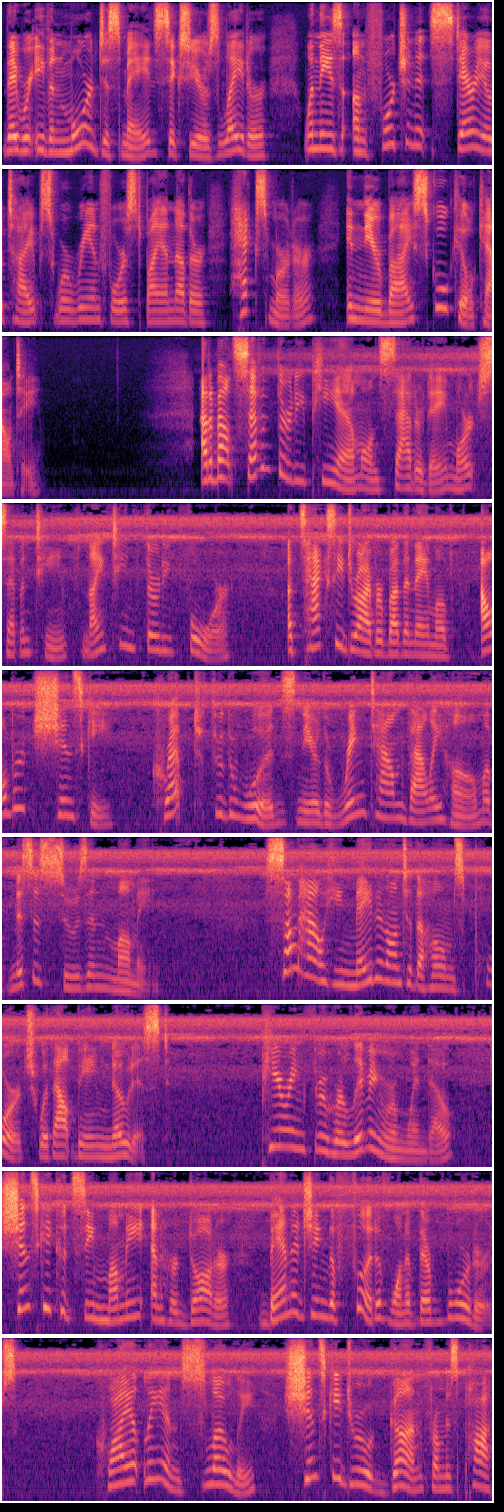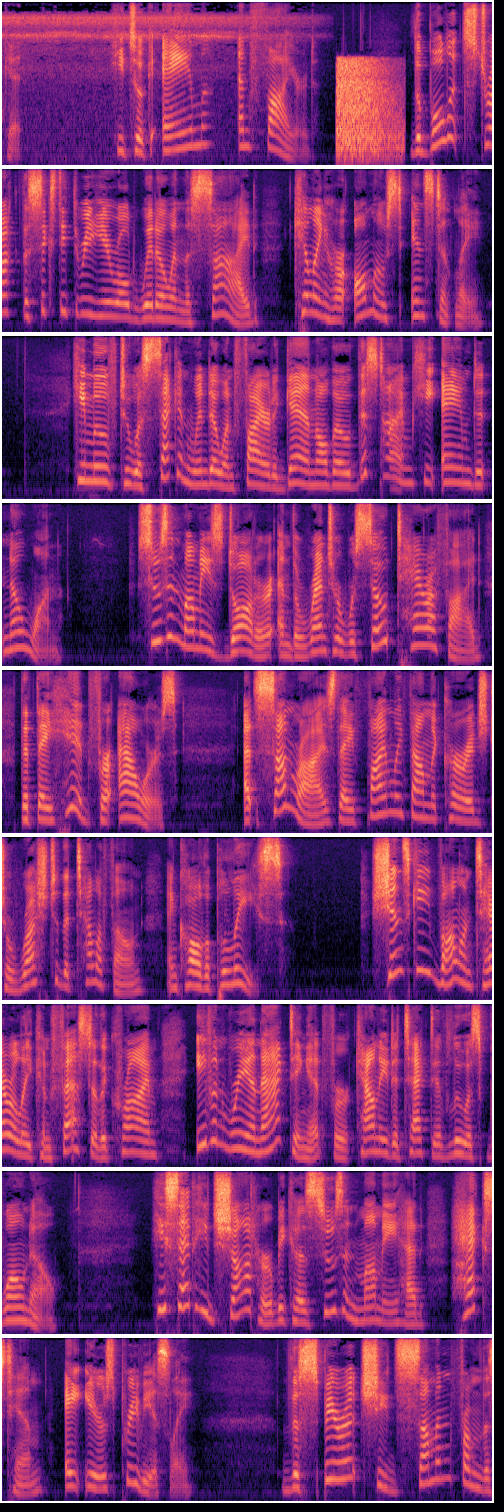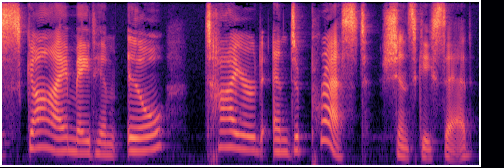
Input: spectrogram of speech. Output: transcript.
They were even more dismayed six years later when these unfortunate stereotypes were reinforced by another hex murder in nearby Schuylkill County. At about 7:30 p.m. on Saturday, March 17, 1934, a taxi driver by the name of Albert Shinsky crept through the woods near the Ringtown Valley home of Mrs. Susan Mummy. Somehow he made it onto the home's porch without being noticed. Peering through her living room window, Shinsky could see Mummy and her daughter bandaging the foot of one of their boarders. Quietly and slowly, Shinsky drew a gun from his pocket. He took aim and fired. The bullet struck the 63 year old widow in the side, killing her almost instantly. He moved to a second window and fired again, although this time he aimed at no one. Susan Mummy's daughter and the renter were so terrified that they hid for hours. At sunrise, they finally found the courage to rush to the telephone and call the police. Shinsky voluntarily confessed to the crime, even reenacting it for County Detective Louis Buono. He said he'd shot her because Susan Mummy had hexed him eight years previously. The spirit she'd summoned from the sky made him ill, tired, and depressed, Shinsky said.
